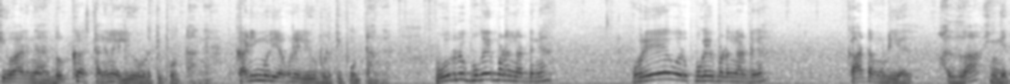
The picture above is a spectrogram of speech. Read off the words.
இவ்வாறுங்க துர்கா ஸ்டாலினை இழிவுபடுத்தி போட்டாங்க. கனிமொழியாக கூட இழிவுபடுத்தி போட்டாங்க. ஒரு புகைப்படம் காட்டுங்க. ஒரே ஒரு புகைப்படம் காட்டுங்க. காட்ட முடியாது. அதுதான் இங்கே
